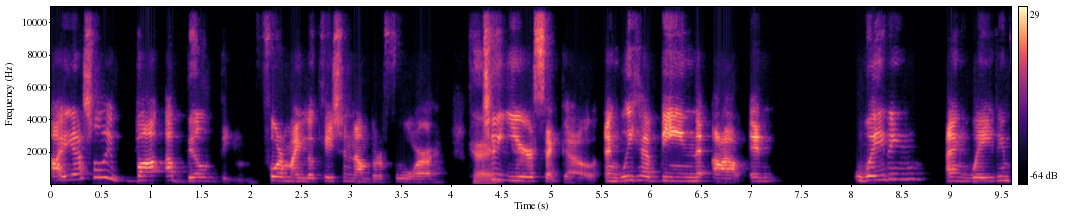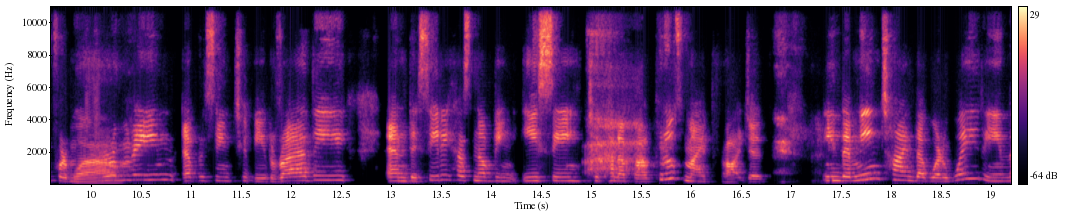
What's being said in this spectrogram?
I actually bought a building for my location number four okay. two years ago, and we have been uh, and waiting and waiting for wow. permitting everything to be ready, and the city has not been easy to kind of approve my project. In the meantime, that we're waiting,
